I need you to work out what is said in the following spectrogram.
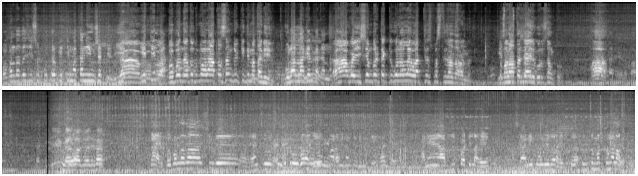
बबनदादाची सुपुत्र किती मतांनी येऊ शकतील? ये- हा, येतील का? बबन दादा तुम्हाला आता सांगतो किती मतांनी येईल. गुलाल लागेल का त्यांना? हा बाई शंभर टक्के गुलाल लागला तीस पस्तीस हजारानं. तुम्हाला आता जाहीर करून सांगतो. हा. हे काय वागवायचं? काय बबनदादा शिंदे यांचे सुपुत्र उभं राहिले माडा विधानसभेमध्ये. आणि अभिजित पाटील आहेत असे अनेक उमेदवार आहेत. तर तुमचं मत कुणाला असणार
